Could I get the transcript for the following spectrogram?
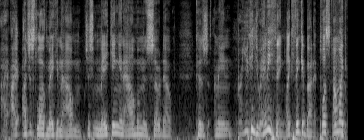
I, I, I just love making the album. Just making an album is so dope. Cause I mean, bro, you can do anything. Like think about it. Plus, I'm like,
